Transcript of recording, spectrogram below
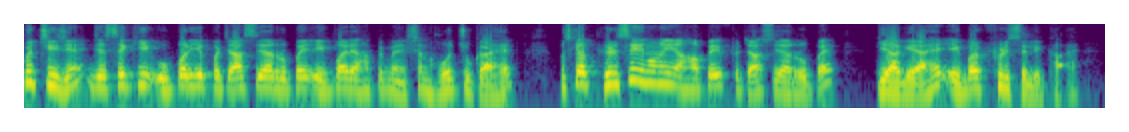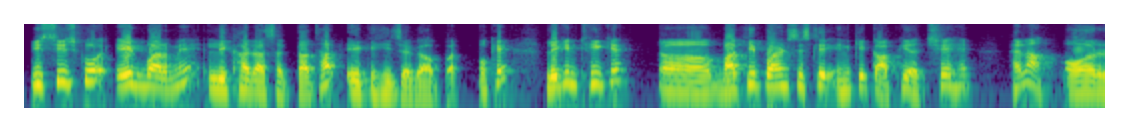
कुछ चीज़ें जैसे कि ऊपर ये पचास हज़ार रुपए एक बार यहाँ पे मेंशन हो चुका है उसके बाद फिर से इन्होंने यहाँ पे पचास हज़ार रुपए किया गया है एक बार फिर से लिखा है। इस चीज़ को एक बार में लिखा जा सकता था एक ही जगह पर ओके? लेकिन ठीक है आ, बाकी पॉइंट्स इसके इनके काफ़ी अच्छे हैं है ना? और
